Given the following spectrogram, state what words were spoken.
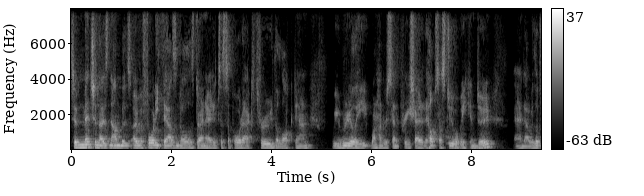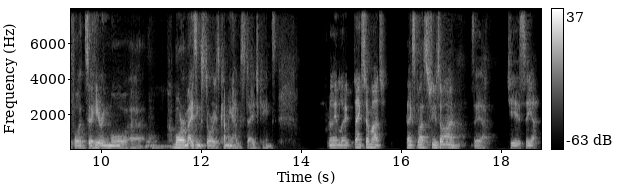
to mention those numbers, over $40,000 donated to Support Act through the lockdown. We really 100% appreciate it. It helps us do what we can do. And uh, we look forward to hearing more, uh, more amazing stories coming out of Stage Kings. Brilliant, Luke. Thanks so much. Thanks so much for your time. See ya. Cheers. See ya.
